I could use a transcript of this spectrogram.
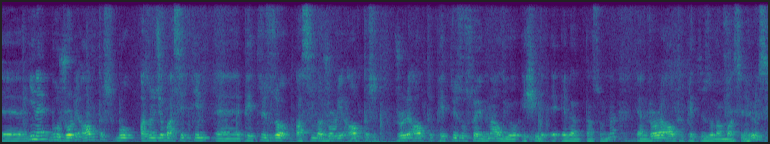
Ee, yine bu Rory Alter, bu az önce bahsettiğim e, Petrizzo aslında Rory Alter, Rory Alter Petrizzo soyadını alıyor eşiyle e- evlendikten sonra. Yani Rory Alter Petrizzo'dan bahsediyoruz.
